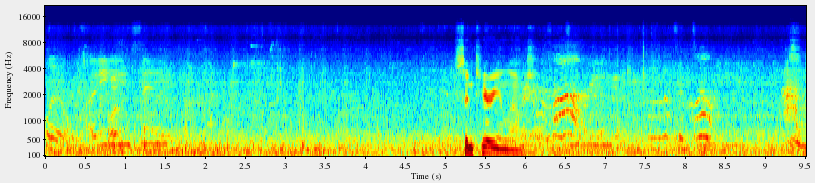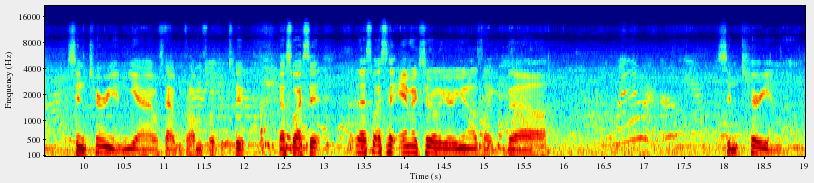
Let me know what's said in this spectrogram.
Well, what did you say? Centurion Lounge. Centurion. Yeah, I was having problems with it too. That's why I said. That's why I said Amex earlier. You know, I was like earlier Centurion Lounge.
